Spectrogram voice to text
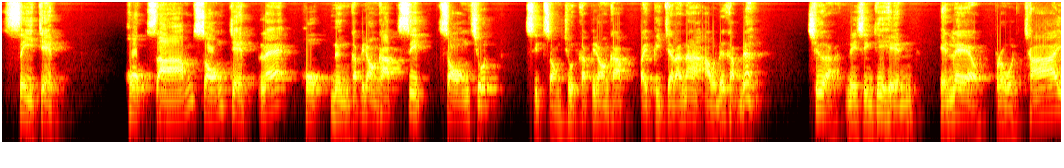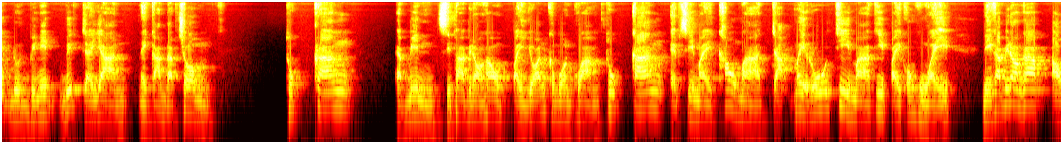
47 6327 และ 61 ครับพี่น้องครับ 12 ชุด 12 ชุดครับพี่น้องครับ ไปพิจารณาเอาเด้อครับเด้อเชื่อในสิ่งที่เห็นเห็นแล้วโปรดใช้ดุลพินิษวิจารณญาณในการรับชม ทุกครั้งแอดมินสิพาพี่น้องเข้าไปย้อนขบวนความทุกครั้ง FC ใหม่เข้ามาจะไม่รู้ที่มาที่ไปของหวย นี่ครับพี่น้องครับ เอา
